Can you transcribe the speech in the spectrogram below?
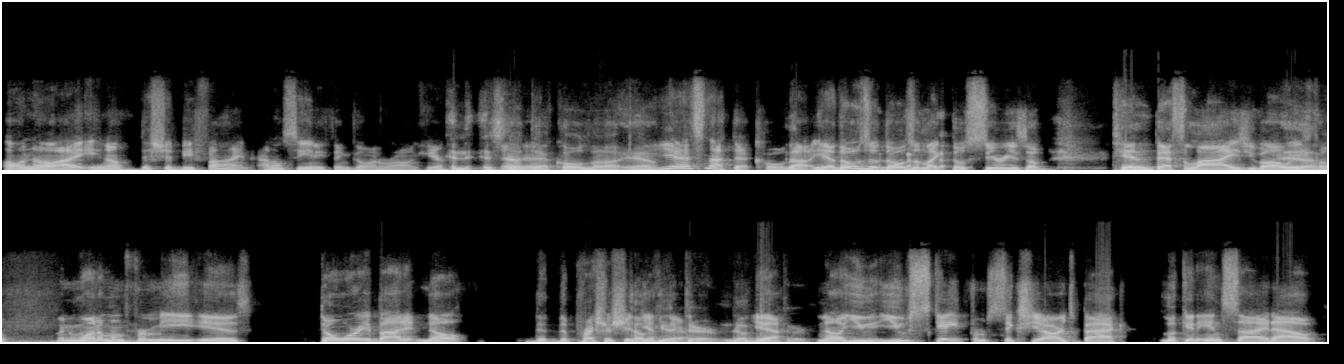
oh no, I you know this should be fine. I don't see anything going wrong here. And it's there, not that cold out. Yeah, yeah, it's not that cold out. Yeah, those are those are like those series of ten yeah. best lies you've always yeah. told. And one of them for me is, don't worry about it. No, the, the pressure should. They'll get, get there. there. They'll yeah. get there. No, you you skate from six yards back, looking inside out.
